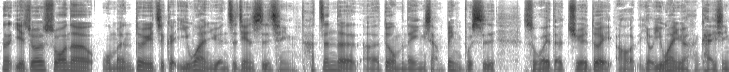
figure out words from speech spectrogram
那也就是说呢，我们对于这个一万元这件事情，它真的呃对我们的影响，并不是所谓的绝对哦，有一万元很开心，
